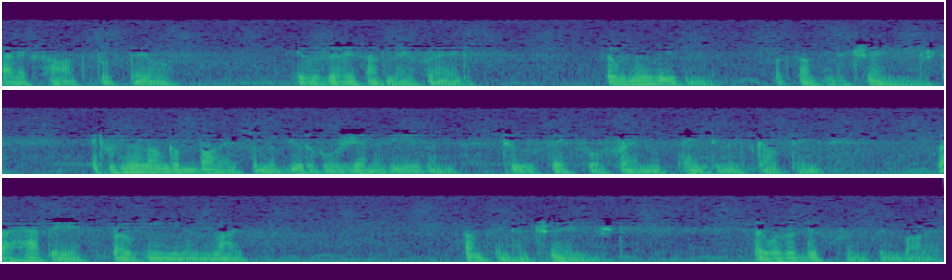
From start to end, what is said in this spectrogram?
Alec's heart stood still. He was very suddenly afraid. There was no reason, but something had changed. It was no longer Boris and the beautiful Genevieve and two faithful friends painting and sculpting. The happy, bohemian life. Something had changed. There was a difference in Boris.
